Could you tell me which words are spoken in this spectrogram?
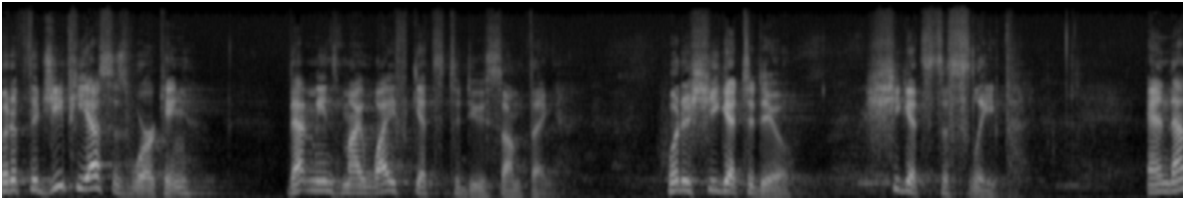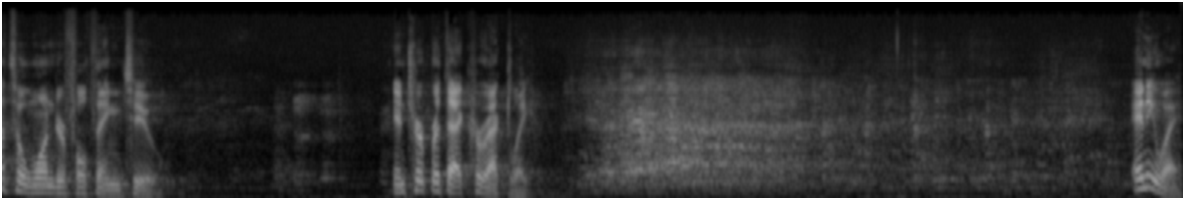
But if the GPS is working, that means my wife gets to do something. What does she get to do? She gets to sleep. And that's a wonderful thing, too. Interpret that correctly. anyway,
